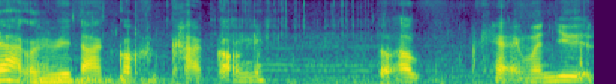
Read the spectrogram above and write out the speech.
ยากกว่ามีตากล้องขากล้องนี่ต้องเอาแขนมันยืด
